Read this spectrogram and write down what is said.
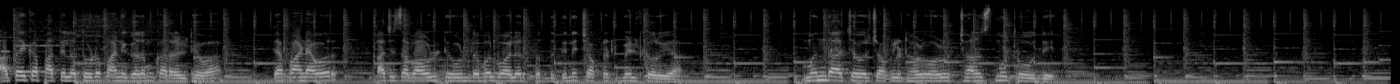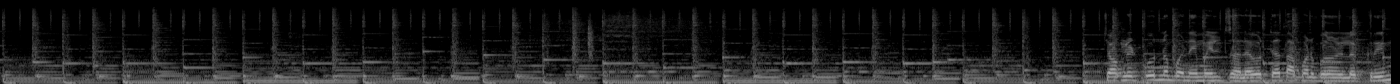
आता एका पातेला थोडं पाणी गरम करायला ठेवा. त्या पाण्यावर काचेचा बाऊल ठेवून डबल बॉयलर पद्धतीने चॉकलेट मेल्ट करूया. मंद आचेवर चॉकलेट हळूहळू छान स्मूथ होऊ दे. चॉकलेट पूर्णपणे मेल्ट झाल्यावर त्यात आपण बनवलेलं क्रीम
